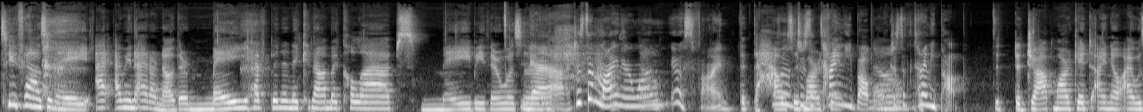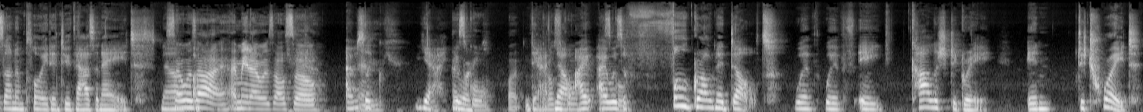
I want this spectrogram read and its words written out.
2008. I, I mean, I don't know. There may have been an economic collapse. Maybe there was a Nah, just a minor one. It was fine. The, the housing just market. a tiny bubble, no. just a tiny pop. the, the job market. I know. I was unemployed in 2008. No, So was okay. I. I mean, I was also I was like, yeah, high you were. school, but Yeah, no, school, I, I was a full grown adult with with a college degree in Detroit,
